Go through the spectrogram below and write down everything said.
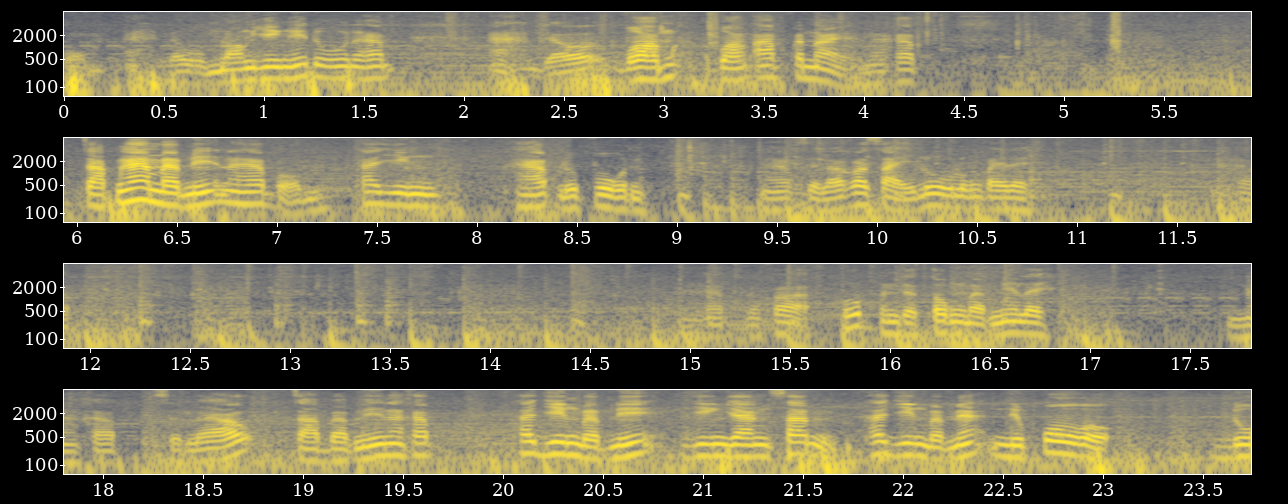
ผมเดี๋ยวผมลองยิงให้ดูนะครับอะเดี๋ยววอร์มวอร์มอัพกันหน่อยนะครับ จับง่ามแบบนี้นะครับ ผมถ้ายิงฮาร์ปหรือฟูลนะครับ เสร็จแล้วก็ใส่ลูกลงไปเลยนะครับนะครับ แล้วก็ปุ๊บมันจะตรงแบบนี้เลยนะครับ เสร็จแล้วจับแบบนี้นะครับ ถ้ายิงแบบนี้ยิงยางสั้น ถ้ายิงแบบนี้นิ้วโป้งดู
